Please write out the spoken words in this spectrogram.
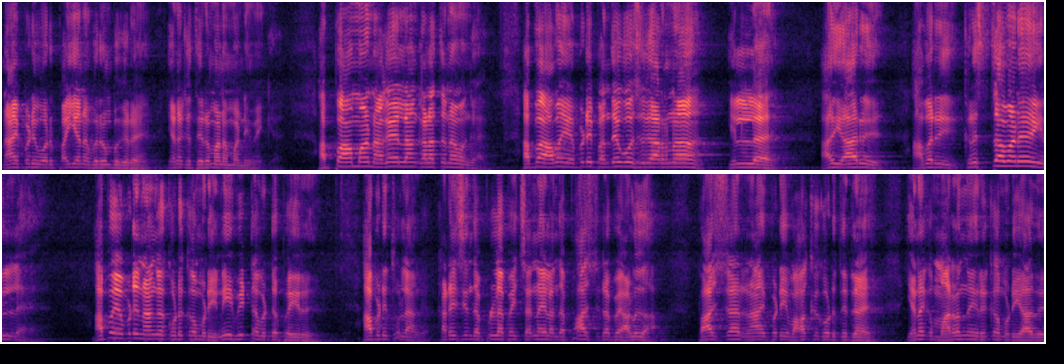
நான் இப்படி ஒரு பையனை விரும்புகிறேன். எனக்கு திருமணம் பண்ணி வைங்க. அப்பா அம்மா நகையெல்லாம் கலத்துனவங்க. அப்போ அவன் எப்படி பந்தயகோசுக்காரனா? இல்லை. அது யார்? அவர் கிறிஸ்தவனே இல்லை. அப்போ எப்படி நாங்கள் கொடுக்க முடியும்? நீ வீட்டை விட்டு போயிரு. அப்படி சொல்லாங்க கடைசி இந்த பிள்ளை போய் சென்னையில் அந்த பாஸ்டர்கிட்ட போய் அழுகா. பாஸ்டர் நான் இப்படி வாக்கு கொடுத்துட்டேன். எனக்கு மறந்து இருக்க முடியாது.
